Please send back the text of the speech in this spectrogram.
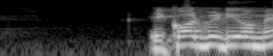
एक और video में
